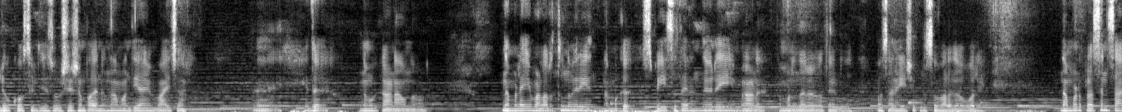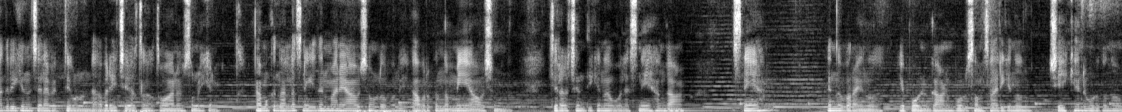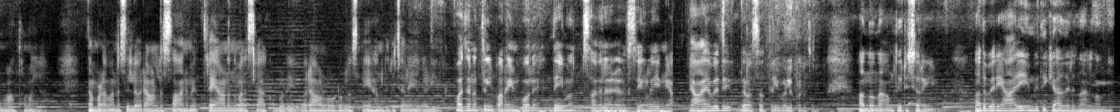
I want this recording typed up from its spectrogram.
ലൂക്കോസ് എഴുതിയ സുവിശേഷം പതിനൊന്നാം അധ്യായം വായിച്ചാൽ ഇത് നമുക്ക് കാണാവുന്നതാണ്. നമ്മളെ വളർത്തുന്നവരെയും നമുക്ക് സ്പേസ് തരുന്നവരെയുമാണ് നമ്മൾ നിലനിർത്തേണ്ടത്. അവസാനം യേശുക്രിസ്തു പറഞ്ഞതുപോലെ നമ്മുടെ പ്രസൻസ് ആഗ്രഹിക്കുന്ന ചില വ്യക്തികളുണ്ട്. അവരെ ചേർത്ത് നിർത്തുവാനും ശ്രമിക്കണം. നമുക്ക് നല്ല സ്നേഹിതന്മാരെ ആവശ്യമുള്ള പോലെ അവർക്കും നമ്മെ ആവശ്യമുണ്ട്. ചിലർ ചിന്തിക്കുന്ന പോലെ സ്നേഹം കാ സ്നേഹം എന്ന് പറയുന്നത് എപ്പോഴും കാണുമ്പോൾ സംസാരിക്കുന്നതും ഷെയ്ക്കാൻഡ് കൊടുക്കുന്നതും മാത്രമല്ല. നമ്മുടെ മനസ്സിൽ ഒരാളുടെ സ്ഥാനം എത്രയാണെന്ന് മനസ്സിലാക്കുമ്പോഴേ ഒരാളോടുള്ള സ്നേഹം തിരിച്ചറിയാൻ കഴിയും. വചനത്തിൽ പറയും പോലെ ദൈവം സകല രഹസ്യങ്ങളെയും ന്യാ- ന്യായവിധി ദിവസത്തിൽ വെളിപ്പെടുത്തും. അന്ന് നാം തിരിച്ചറിയും. അതുവരെ ആരെയും വിധിക്കാതിരുന്നാൽ നന്ന്.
